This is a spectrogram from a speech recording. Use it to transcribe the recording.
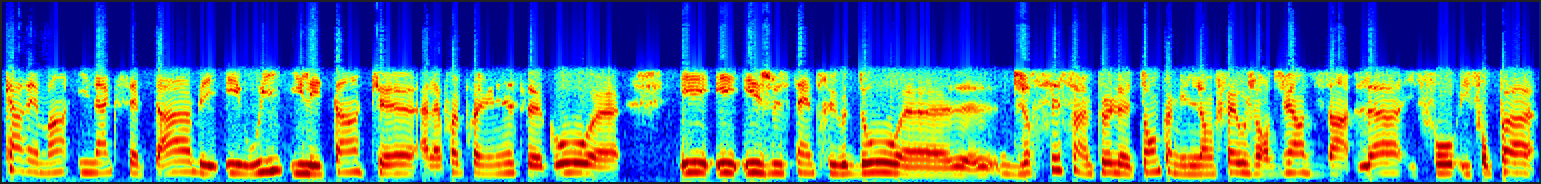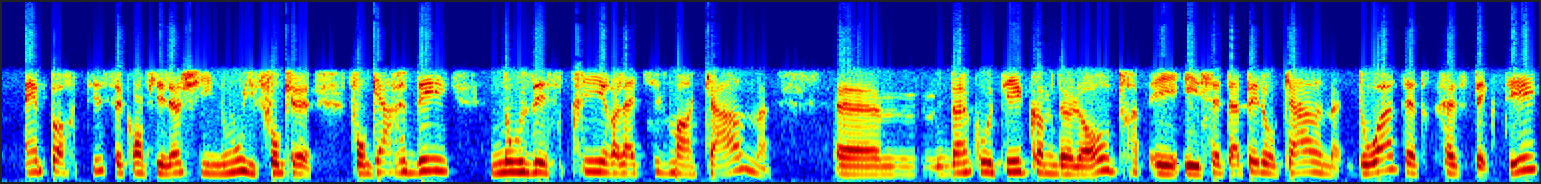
carrément inacceptable. Et, oui, il est temps que à la fois le premier ministre Legault euh, et, Justin Trudeau euh, durcissent un peu le ton comme ils l'ont fait aujourd'hui en disant là, il faut il faut pas importer ce conflit-là chez nous. Il faut que faut garder nos esprits relativement calmes. Euh, d'un côté comme de l'autre, et, et, cet appel au calme doit être respecté.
